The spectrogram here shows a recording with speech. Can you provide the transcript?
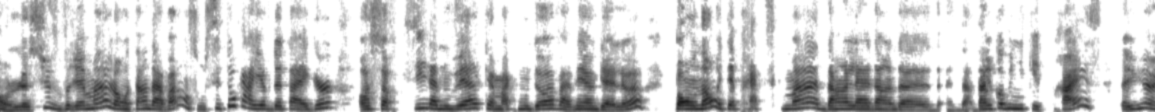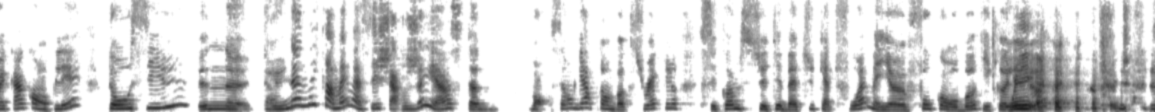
on l'a su vraiment longtemps d'avance. Aussitôt qu'Eye the Tiger a sorti la nouvelle que Makhmoudov avait un gala, ton nom était pratiquement dans, la, dans, de- le communiqué de presse. Tu as eu un camp complet. Tu as aussi eu une, t'as une année quand même assez chargée. Hein? Bon, si on regarde ton box rec, c'est comme si tu étais battu quatre fois, mais il y a un faux combat qui est collé Oui, là. Je,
